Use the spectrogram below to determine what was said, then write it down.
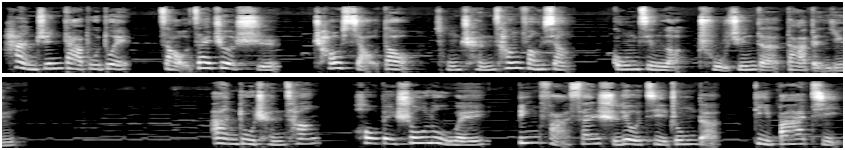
汉军大部队早在这时抄小道从陈仓方向攻进了楚军的大本营。暗度陈仓后被收录为。兵法三十六计中的第八计，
